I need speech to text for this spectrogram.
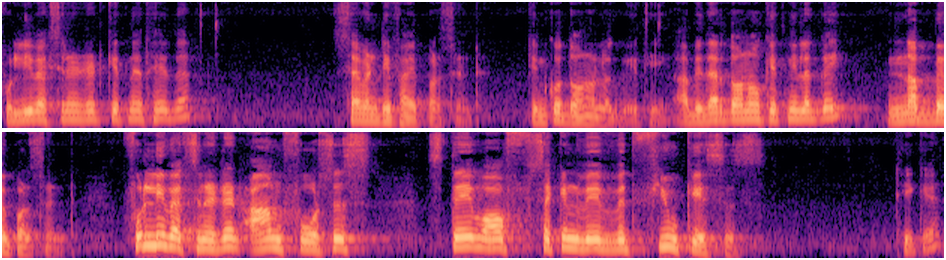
फुल्ली वैक्सीनेटेड कितने थे इधर? 75 परसेंट। जिनको दोनों लग गई थी। अब इधर दोनों कितनी लग गई? 90 percent. Fully vaccinated arm forces stave off second wave with few cases ठीक है?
